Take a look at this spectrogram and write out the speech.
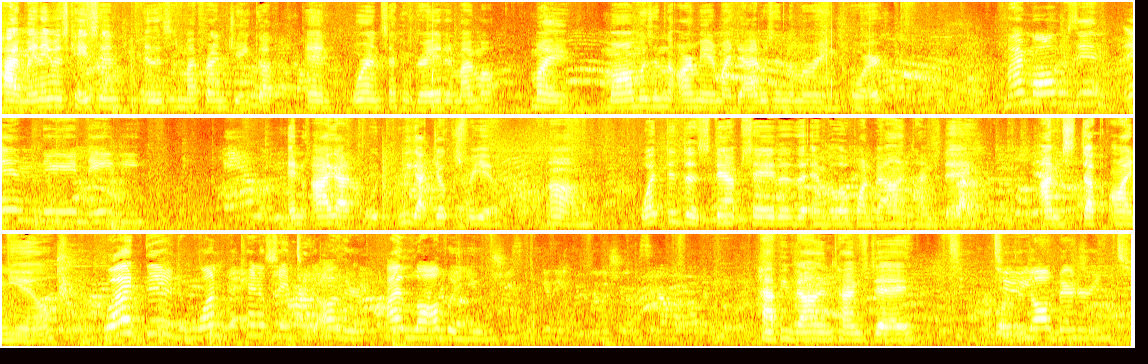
Hi, my name is Kason, and this is my friend Jacob, and we're in second grade. And my mom, my mom was in the army, and my dad was in the Marine Corps. My mom was in in the Navy. And I got, we got jokes for you. Um, what did the stamp say to the envelope on Valentine's Day? I'm stuck on you. What did one volcano say to the other? I love you. Happy Valentine's Day. To, to y'all veterans.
